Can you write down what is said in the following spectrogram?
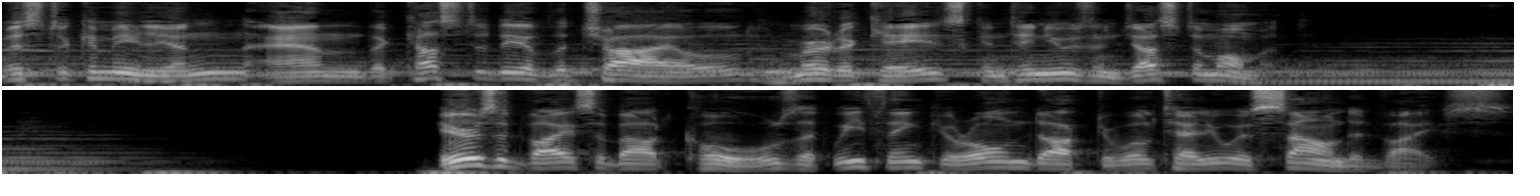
Mr. Chameleon and the custody of the child murder case continues in just a moment. Here's advice about colds that we think your own doctor will tell you is sound advice.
